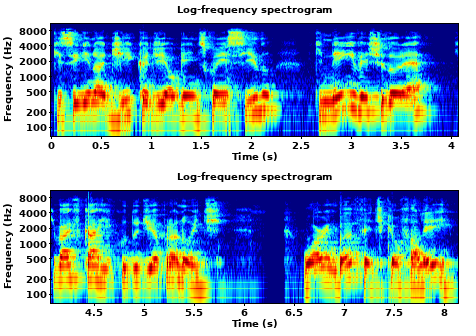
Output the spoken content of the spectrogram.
que seguindo a dica de alguém desconhecido, que nem investidor é, que vai ficar rico do dia para a noite. Warren Buffett, que eu falei,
